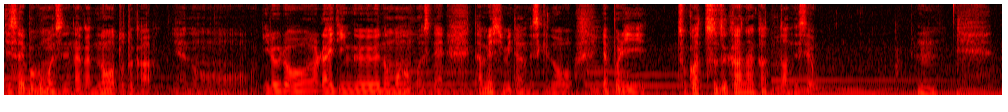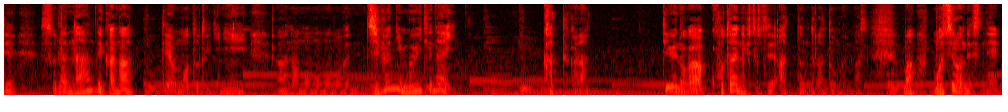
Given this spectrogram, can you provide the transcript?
実際僕もですねなんかノートとかあのいろいろライティングのものもですね試してみたんですけどやっぱりそこは続かなかったんですよ。うん、でそれは何でかなって思った時に、あの、自分に向いてないかったからっていうのが答えの一つであったんだなと思います。まあもちろんですね、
